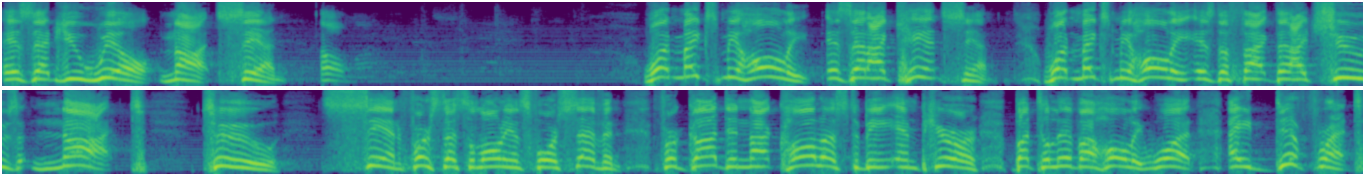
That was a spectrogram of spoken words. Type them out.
is that you will not sin. Oh what makes me holy is that I can't sin. What makes me holy is the fact that I choose not to sin. 1 Thessalonians 4 7. For God did not call us to be impure, but to live a holy, what? A different,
